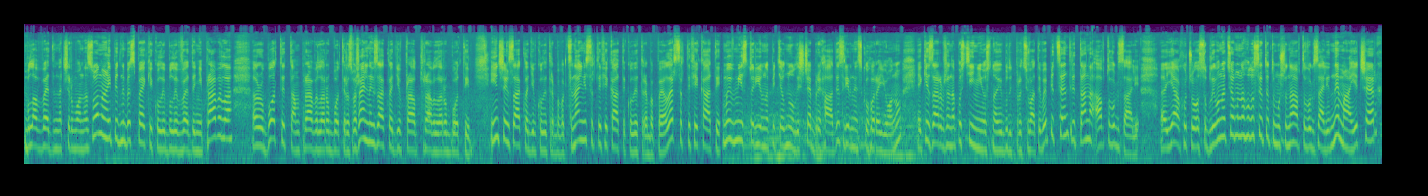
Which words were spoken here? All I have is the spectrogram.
була введена червона зона і піднебезпеки, коли були введені правила роботи, там правила роботи розважальних закладів, правила роботи інших закладів, коли треба вакцинальні сертифікати, коли треба ПЛР-сертифікати. Ми в місто рівно підтягнули ще бригади з Рівненського району, які зараз вже на постійній основі будуть працювати в епіцентрі та на автовокзалі. Е, Я хочу особливо на цьому наголосити, тому що на автовокзалі немає черг.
